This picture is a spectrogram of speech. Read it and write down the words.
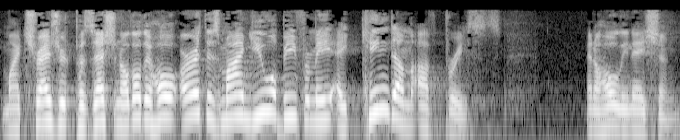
my treasured possession. Although the whole earth is mine, you will be for me a kingdom of priests and a holy nation.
